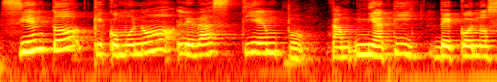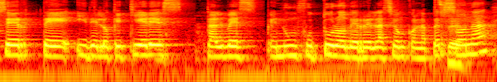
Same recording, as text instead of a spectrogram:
Siento que como no le das tiempo ni a ti de conocerte y de lo que quieres tal vez en un futuro de relación con la persona.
